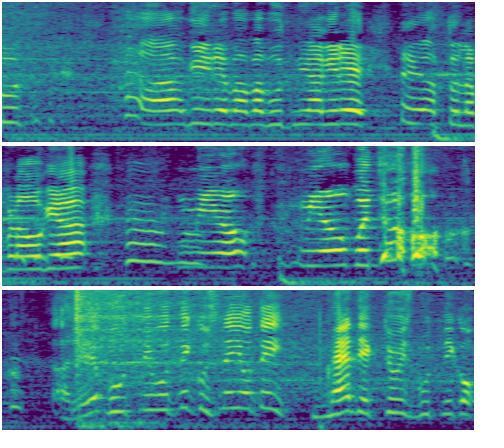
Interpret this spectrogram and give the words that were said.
आ गई रे बाबा भूतनी आ गई रे। अब तो लफड़ा हो गया। मियाओ मियाओ बचाओ। अरे भूतनी भूतनी, कुछ नहीं होती। मैं देखती हूँ इस भूतनी को।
